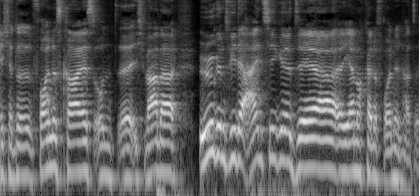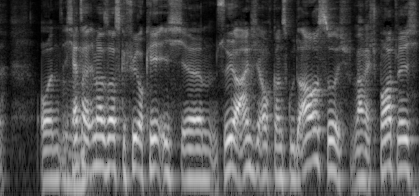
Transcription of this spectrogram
Ich hatte Freundeskreis und äh, ich war da irgendwie der Einzige, der äh, ja noch keine Freundin hatte. Und ich hatte halt immer so das Gefühl, okay, ich ähm, sehe eigentlich auch ganz gut aus, so ich war recht sportlich,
